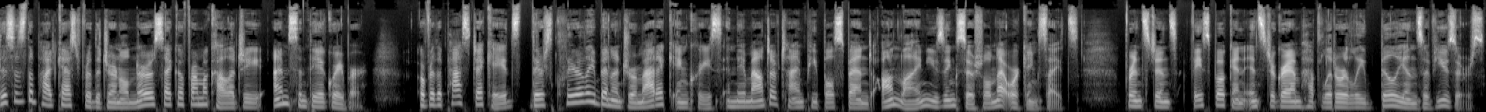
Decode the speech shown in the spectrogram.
This is the podcast for the journal Neuropsychopharmacology. I'm Cynthia Graber. Over the past decades, there's clearly been a dramatic increase in the amount of time people spend online using social networking sites. For instance, Facebook and Instagram have literally billions of users.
